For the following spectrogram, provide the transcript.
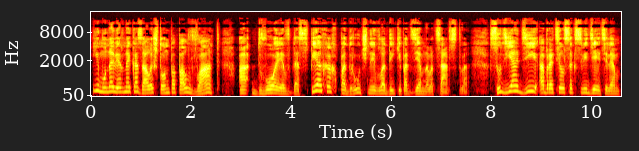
Ему, наверное, казалось, что он попал в ад, а двое в доспехах — подручные владыки подземного царства. Судья Ди обратился к свидетелям.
